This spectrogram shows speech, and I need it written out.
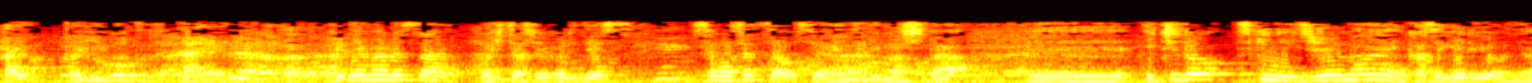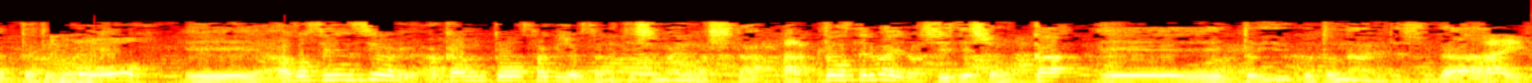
はい。ということで、はい筆丸さん、お久しぶりです。その説はお世話になりました。えー、一度月に10万円稼げるようになったところでえー、アドセンスよりアカウントを削除されてしまいました。どうすればよろしいでしょうか？えー、ということなんですが、はい。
